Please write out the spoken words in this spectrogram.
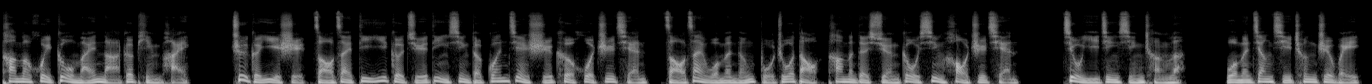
他们会购买哪个品牌。这个意识早在第一个决定性的关键时刻或之前，早在我们能捕捉到他们的选购信号之前，就已经形成了。我们将其称之为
